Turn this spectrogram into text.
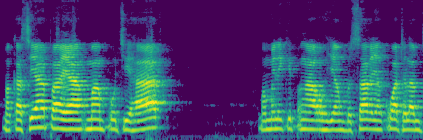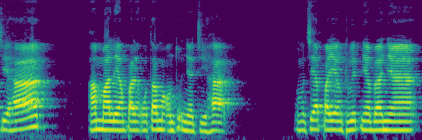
Maka siapa yang mampu jihad memiliki pengaruh yang besar yang kuat dalam jihad amal yang paling utama untuknya jihad. Namun siapa yang duitnya banyak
